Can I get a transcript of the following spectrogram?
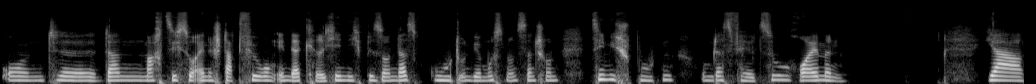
und äh, dann macht sich so eine Stadtführung in der Kirche nicht besonders gut und wir mussten uns dann schon ziemlich sputen, um das Feld zu räumen. Ja,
